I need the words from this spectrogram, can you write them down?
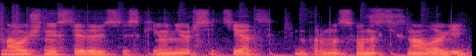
научно-исследовательский университет информационных технологий,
